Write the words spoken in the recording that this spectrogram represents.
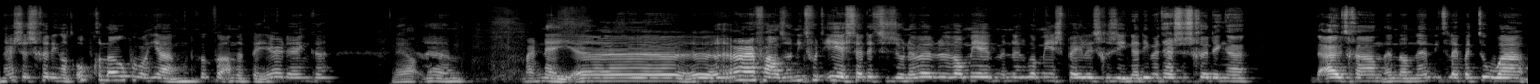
hersenschudding had opgelopen. Want ja, moet ik ook wel aan de PR denken. Ehm, maar nee, eh, eh, raar verhaal. Het niet voor het eerst dit seizoen. We hebben wel meer, wel meer spelers gezien die met hersenschuddingen eruit gaan. En dan niet alleen bij Tua.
